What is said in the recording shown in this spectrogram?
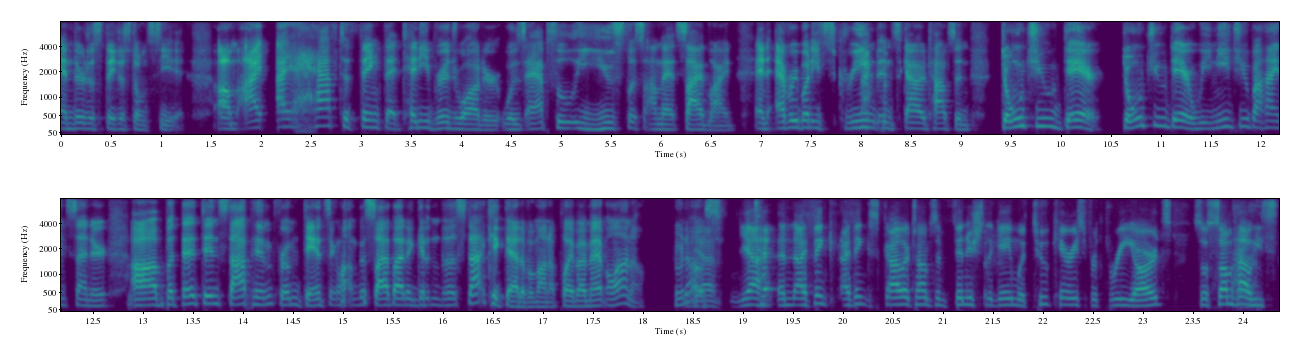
and they're just they just don't see it. Um, I I have to think that Teddy Bridgewater was absolutely useless on that sideline, and everybody screamed in Skylar Thompson, "Don't you dare!" Don't you dare. We need you behind center. Uh, but that didn't stop him from dancing along the sideline and getting the snot kicked out of him on a play by Matt Milano. Who knows? Yeah, yeah. and I think I think Skylar Thompson finished the game with two carries for three yards. So somehow he's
